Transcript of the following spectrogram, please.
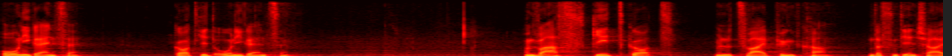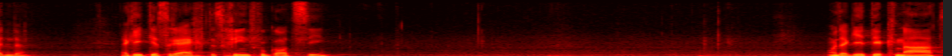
Ohne Grenzen. Gott gibt ohne Grenzen. Und was gibt Gott? Wir nur zwei Punkte gehabt. Und das sind die entscheidenden. Er gibt dir das Recht, das Kind von Gott zu sein. Und er gibt dir Gnade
